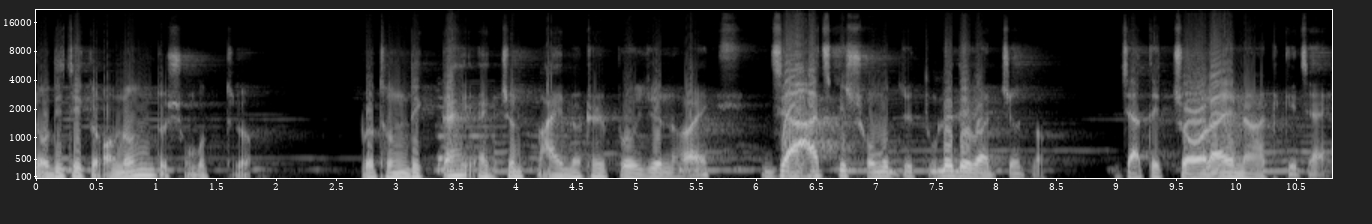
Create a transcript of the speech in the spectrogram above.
নদী থেকে অনন্ত সমুদ্র। প্রথম দিকটায় একজন পাইলটের প্রয়োজন হয় জাহাজকে সমুদ্রে তুলে দেওয়ার জন্য, যাতে চড়ায় না আটকে যায়।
